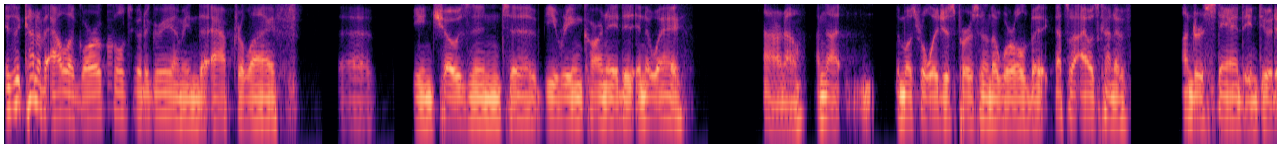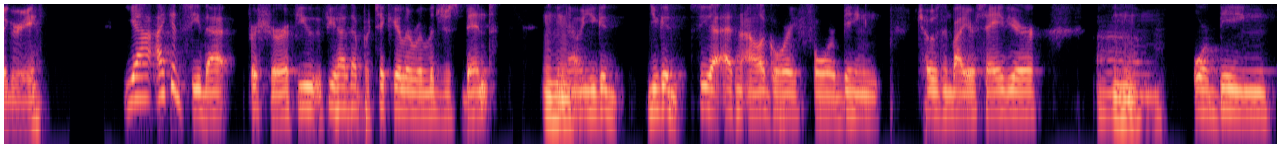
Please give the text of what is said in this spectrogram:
Is it kind of allegorical to a degree? I mean, the afterlife, uh, being chosen to be reincarnated in a way. I don't know. I'm not the most religious person in the world, but that's what I was kind of understanding to a degree. Yeah, I could see that for sure. If you if you have that particular religious bent, you Mhm. know, you could you could see that as an allegory for being chosen by your savior, um, or being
